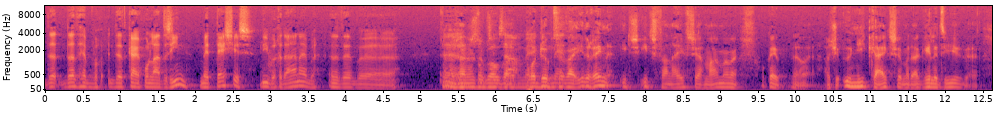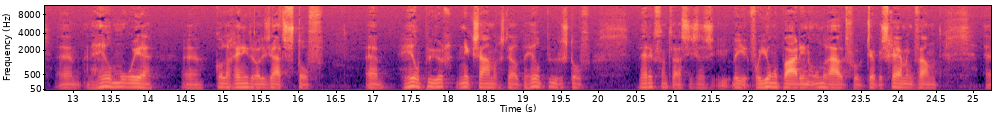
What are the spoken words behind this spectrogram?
dat, dat, hebben we, dat kan je gewoon laten zien met testjes die we gedaan hebben. En dat hebben we, En er eh, zijn natuurlijk wel producten met- waar iedereen iets, iets van heeft, zeg maar. Maar oké, nou, als je uniek kijkt, zeg maar, de Agility, eh, eh, een heel mooie eh collageenhydrolysatiestof. Eh, heel puur, niks samengesteld, heel pure stof. Werkt fantastisch. Voor jonge paarden in onderhoud, voor, ter bescherming van eh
